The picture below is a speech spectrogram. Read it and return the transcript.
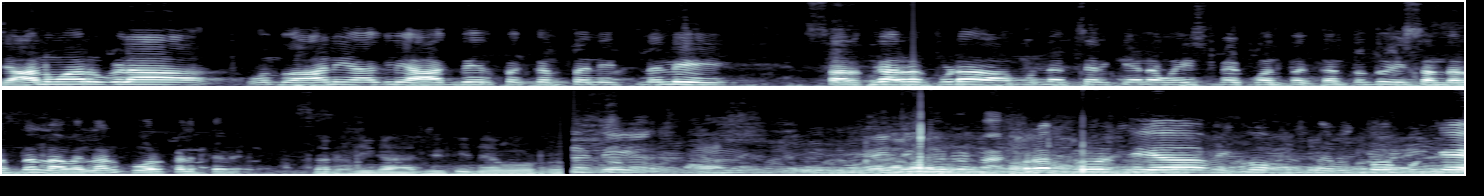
ಜಾನುವಾರುಗಳ ಒಂದು ಹಾನಿ ಆಗಲಿ ಆಗದೇ ಇರತಕ್ಕಂಥ ನಿಟ್ಟಿನಲ್ಲಿ ಸರ್ಕಾರ ಕೂಡ ಮುನ್ನೆಚ್ಚರಿಕೆಯನ್ನು ವಹಿಸಬೇಕು ಅಂತಕ್ಕಂಥದ್ದು ಈ ಸಂದರ್ಭದಲ್ಲಿ ನಾವೆಲ್ಲರೂ ಕೋರ್ಕೊಳ್ತೇವೆ. ಪ್ರಕೃತಿಯ ವಿಕೋಪ ವಿಕೋಪಕ್ಕೆ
